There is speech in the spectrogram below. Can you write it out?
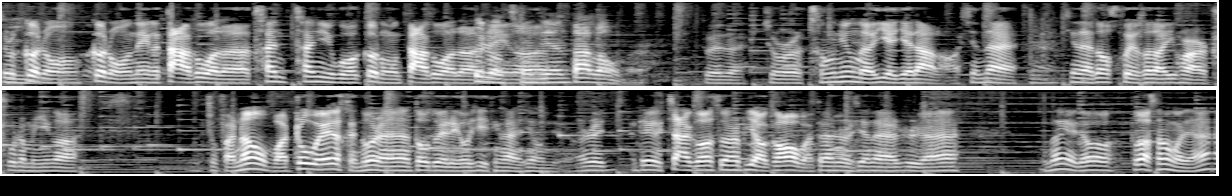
就是各种、各种那个大作的参参与过各种大作的各那个，种曾经大佬们，对对，就是曾经的业界大佬，现在、嗯现在都汇合到一块儿出这么一个。就反正我周围的很多人都对这游戏挺感兴趣，而且这个价格虽然比较高吧，但是现在日元可能也就不到三百块钱，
